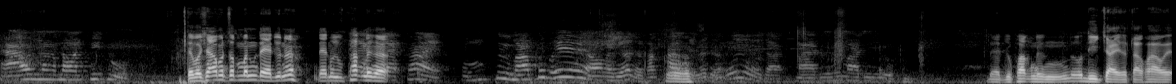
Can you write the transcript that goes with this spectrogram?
เช้ามันนอนคิดอยู่แต่ว่าเช้ามันมันแดดอยู่นะแดดอยู่พักหนึ่งอะใช่ผมตื่นมาปุ๊บเอ๊ะเอาไงเยอะเดี๋ยวทักข้าวเสร็จแล้วเดี๋ยวเอ๊ะจะมาดีไม่มาดีอยู่แดดอยู่พักหนึ่งแล้วดีใจตากผ้าไว้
